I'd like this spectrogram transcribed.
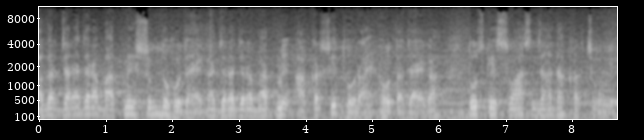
अगर जरा जरा बात में शुद्ध हो जाएगा, जरा जरा बात में आकर्षित हो रहा है, होता जाएगा तो उसके श्वास ज़्यादा खर्च होंगे।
